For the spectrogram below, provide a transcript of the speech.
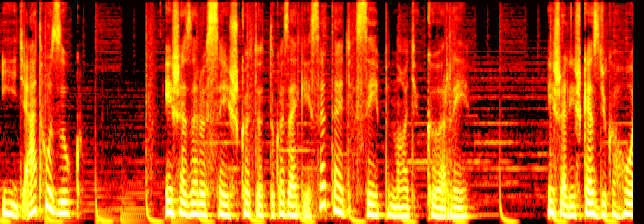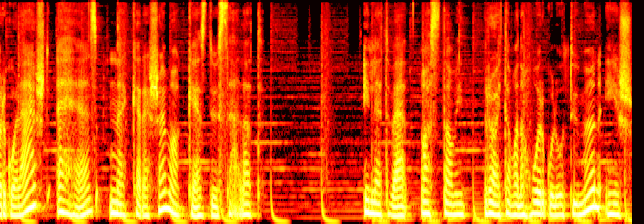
Így áthúzzuk, és ezzel össze is kötöttük az egészet egy szép nagy körré. És el is kezdjük a horgolást, ehhez megkeresem a kezdőszálat illetve azt, ami rajta van a horgoló tűmön, és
